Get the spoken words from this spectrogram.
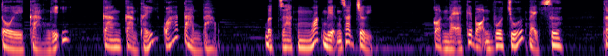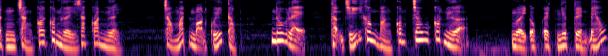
Tôi càng nghĩ, càng cảm thấy quá tàn bạo, bật giặc ngoác miệng ra chửi. Còn mẹ cái bọn vua chúa ngày xưa, thật chẳng coi con người ra con người. Trong mắt bọn quý tộc, nô lệ thậm chí không bằng con trâu con ngựa. Người ục ịch như tuyền béo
